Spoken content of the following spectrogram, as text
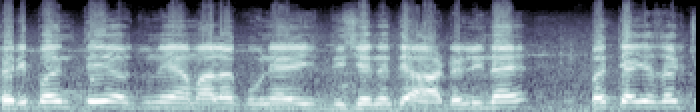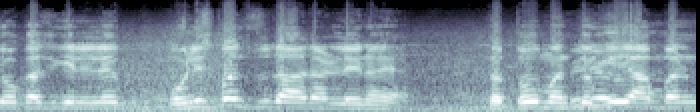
तरी पण ते अजूनही आम्हाला कोण्याही दिशेने ते आढळली नाही. पण त्याच्यासाठी चौकशी केलेले पोलीस पण सुद्धा आढळले नाही. तर तो म्हणतो की आपण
